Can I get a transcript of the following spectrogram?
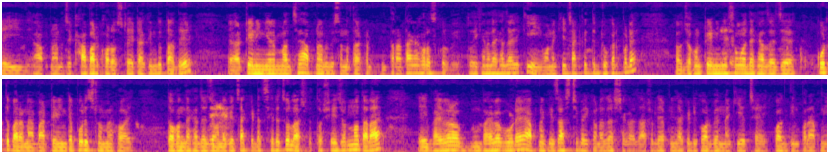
এই আপনার যে খাবার খরচটা এটা কিন্তু তাদের ট্রেনিং এর মাঝে আপনার পিছনে তারা টাকা খরচ করবে। তো এখানে দেখা যায় কি, অনেকেই চাকরিতে ঢোকার পরে যখন ট্রেনিং এর সময় দেখা যায় যে করতে পারে না বা ট্রেনিংটা পরিশ্রমের হয়, তখন দেখা যায় যে অনেকে চাকরিটা ছেড়ে চলে আসে। তো সেই জন্য তারা এই ভাইবা ভাইবা বোর্ডে আপনাকে জাস্টিফাই করার চেষ্টা করে আসলে আপনি চাকরিটি করবেন নাকি হচ্ছে কয়েকদিন পরে আপনি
